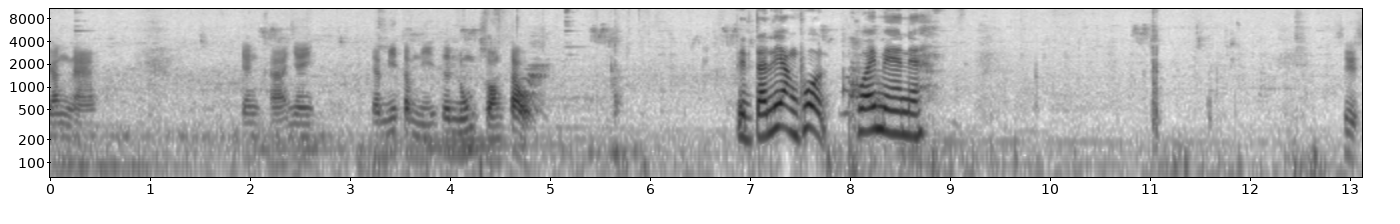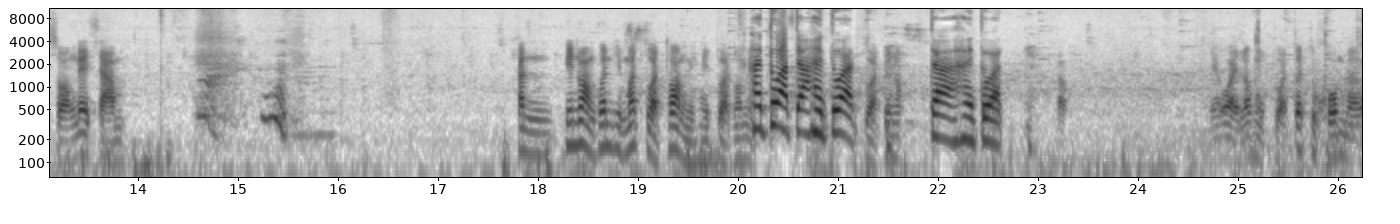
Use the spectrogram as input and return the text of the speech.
ยังหนาแข้งขาใหญ่แต่มีตำหนิต้นนุ่มสองเต้าเป็นตาเลี้ยงโพดควายแม่เนี่ยซื้อสองได้สามคันพี่น้องเพิ่นที่มาตรวจท้องนี่ให้ตรวจว่าแม่ให้ตรวจจ้ะให้ตรวจตรวจด้วยเนาะจ้ะให้ตรวจเดี๋ยว อ้อยเราให้ตรวจตัวจุกโคมแล้ว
